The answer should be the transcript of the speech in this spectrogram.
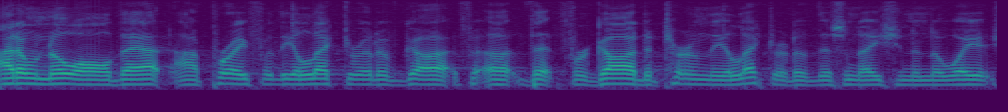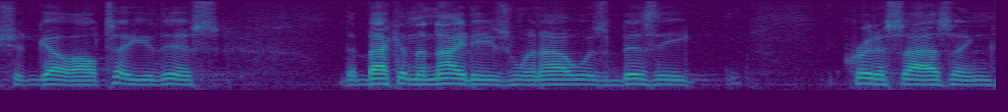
I don't know all that. I pray for the electorate of God, uh, that for God to turn the electorate of this nation in the way it should go. I'll tell you this that back in the 90s, when I was busy criticizing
